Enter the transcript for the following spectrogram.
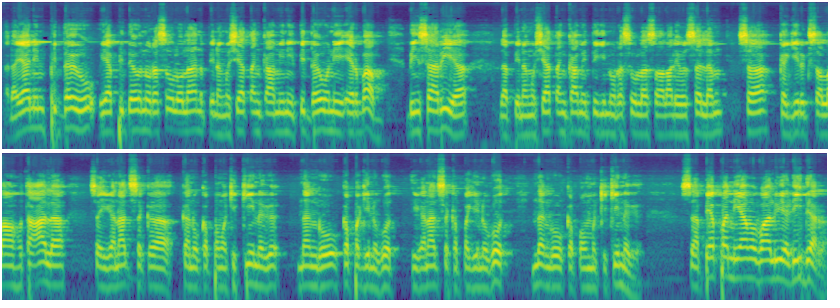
Adayanin pidaw, ya pidaw no Rasulullah na pinangusyatan kami ni pidaw ni Erbab bin Sariya na pinangusyatan kami tigin no Rasulullah sallallahu alaihi wasallam sa kagirag sallallahu ta'ala sa iganat sa ka, kanu kapamakikinag nanggo kapaginugot. Iganat sa kapaginugot nanggo kapamakikinag. Sa piapa niya mabalu ya leader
